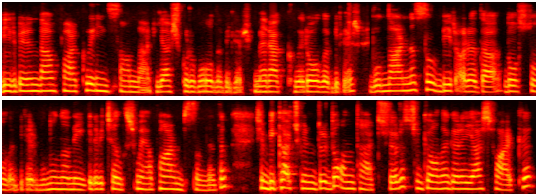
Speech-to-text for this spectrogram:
Birbirinden farklı insanlar, yaş grubu olabilir, merakları olabilir. Bunlar nasıl bir arada dost olabilir? Bununla ilgili bir çalışma yapar mısın dedim. Şimdi birkaç gündür de onu tartışıyoruz. Çünkü ona göre yaş farkı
